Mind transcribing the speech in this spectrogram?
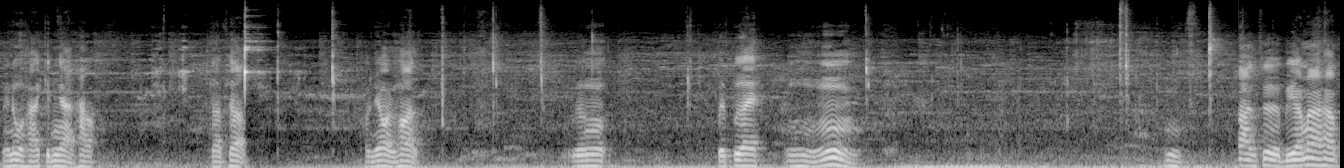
เมนูหากินยากครับชอบชอบข้าวเหนียวห่อนๆเรื่องเปื่อยๆอือืม ต่านซื้อเบียร์มาครับ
